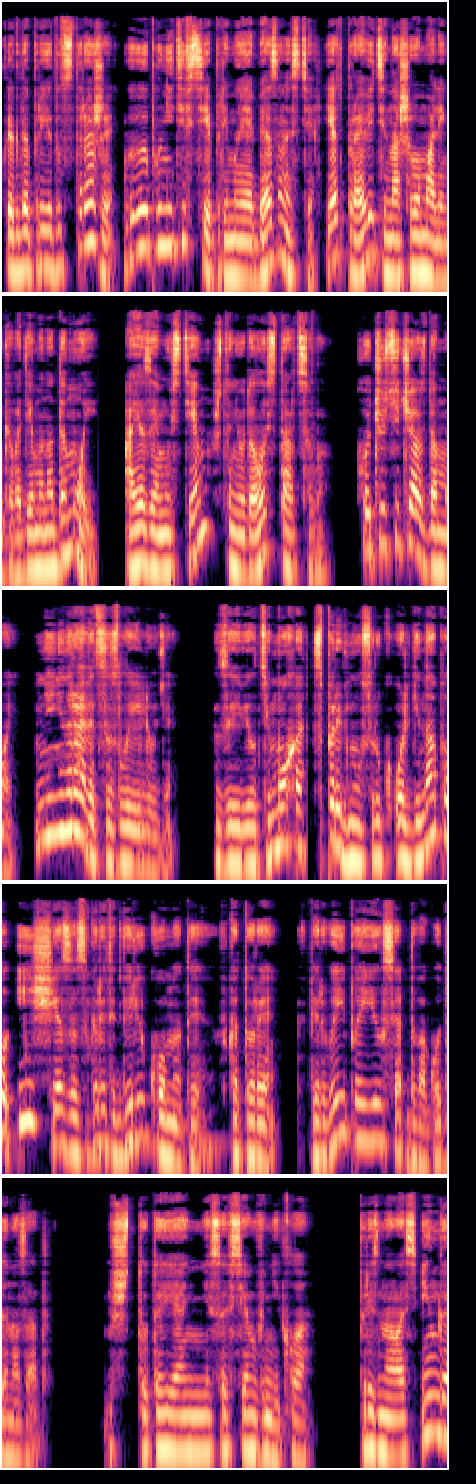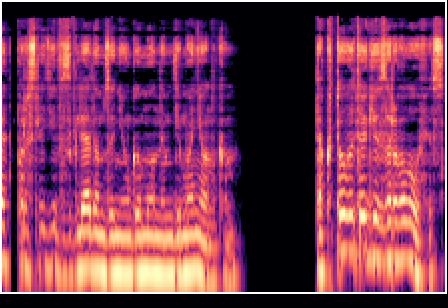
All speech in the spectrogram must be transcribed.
Когда приедут стражи, вы выполните все прямые обязанности и отправите нашего маленького демона домой, а я займусь тем, что не удалось Старцеву. Хочу сейчас домой. Мне не нравятся злые люди», — заявил Тимоха, спрыгнул с рук Ольги на пол и исчез за закрытой дверью комнаты, в которой впервые появился два года назад. «Что-то я не совсем вникла», — призналась Инга, проследив взглядом за неугомонным демоненком. «Так кто в итоге взорвал офис?»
